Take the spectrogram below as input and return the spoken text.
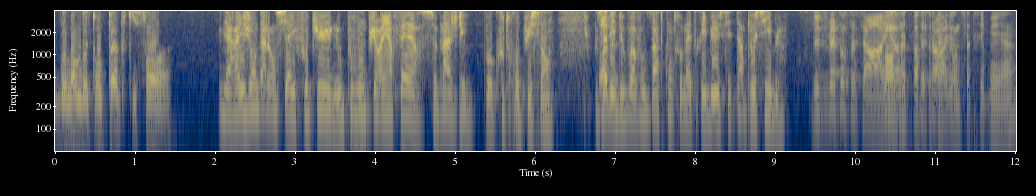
des membres de ton peuple qui sont. euh, La région d'Alancia est foutue, nous pouvons plus rien faire. Ce mage est beaucoup trop puissant. Vous Ouais, allez devoir vous battre contre ma tribu, c'est impossible. De toute façon, ça sert à on rien. va devoir Ça se sert à battre rien. contre sa tribu. Hein.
